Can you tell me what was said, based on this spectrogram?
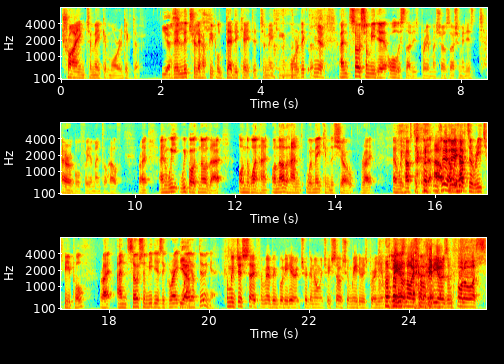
trying to make it more addictive. Yes. They literally have people dedicated to making it more addictive. Yeah. And social media, all the studies pretty much show social media is terrible for your mental health, right? And we, we both know that on the one hand. On the other hand, we're making the show, right? And we have to put it out and we have to reach people, right? And social media is a great way of doing it. Can we just say from everybody here at Triggernometry, social media is brilliant. Yeah. Please like our videos and follow us.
